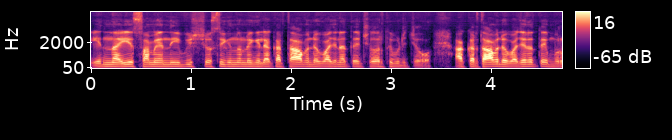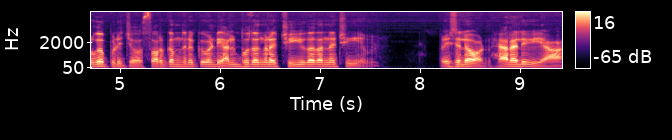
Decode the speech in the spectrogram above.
ഇന്ന് ഈ സമയം നീ വിശ്വസിക്കുന്നുണ്ടെങ്കിൽ ആ കർത്താവിന്റെ വചനത്തെ ചേർത്ത് പിടിച്ചോ ആ കർത്താവിന്റെ വചനത്തെ മുറുകെ പിടിച്ചോ സ്വർഗം നിനക്ക് വേണ്ടി അത്ഭുതങ്ങളെ ചെയ്യുക തന്നെ ചെയ്യും. പ്രിസലോൺ ഹലലുയ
